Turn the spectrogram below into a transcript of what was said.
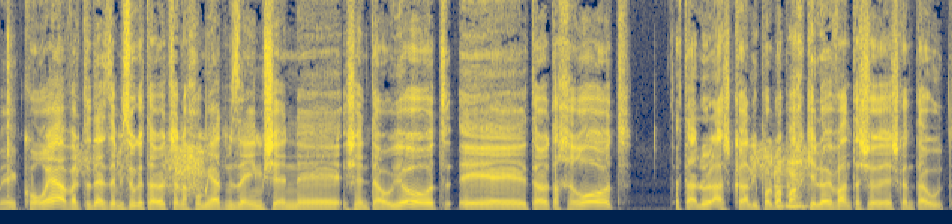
אה, קורה, אבל אתה יודע, זה מסוג הטעויות שאנחנו מיד מזהים שהן אה, טעויות. טעויות אחרות, אתה עלול אשכרה ליפול בפח כי לא הבנת שיש כאן טעות.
